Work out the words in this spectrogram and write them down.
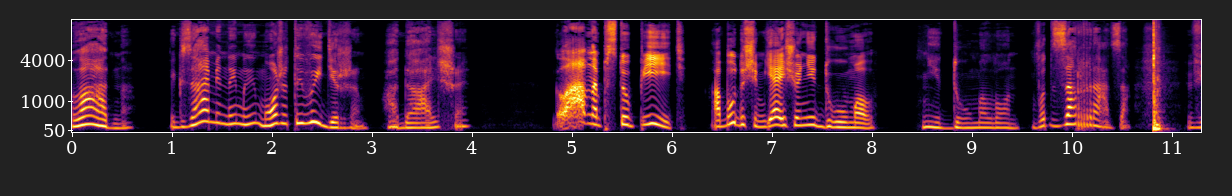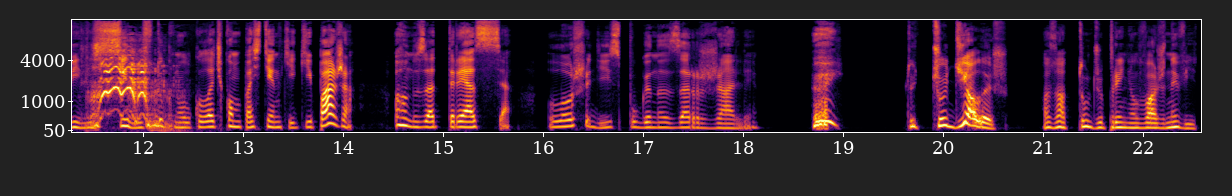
Ладно, экзамены мы, может, и выдержим. А дальше?» «Главное поступить. О будущем я еще не думал». Не думал он. Вот зараза! Вилли с силой стукнул кулачком по стенке экипажа. Он затрясся. Лошади испуганно заржали. «Эй, ты что делаешь?» Азат тут же принял важный вид.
